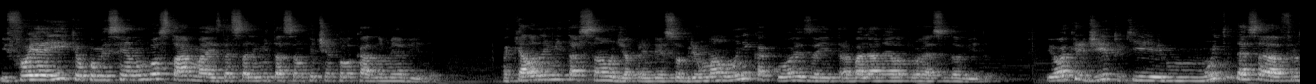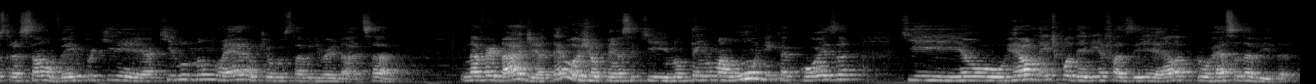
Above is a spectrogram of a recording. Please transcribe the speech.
E foi aí que eu comecei a não gostar mais dessa limitação que eu tinha colocado na minha vida. Aquela limitação de aprender sobre uma única coisa e trabalhar nela para o resto da vida. Eu acredito que muito dessa frustração veio porque aquilo não era o que eu gostava de verdade, sabe? E na verdade, até hoje eu penso que não tem uma única coisa que eu realmente poderia fazer ela para o resto da vida.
